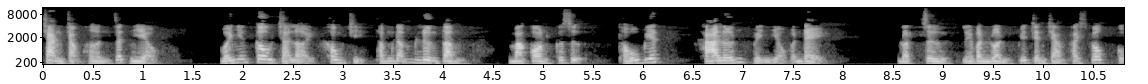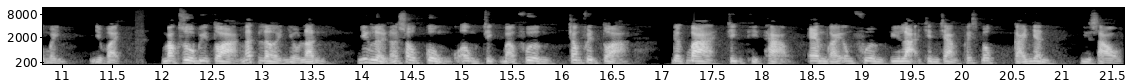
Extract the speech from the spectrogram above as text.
trang trọng hơn rất nhiều, với những câu trả lời không chỉ thấm đẫm lương tâm mà còn có sự thấu biết khá lớn về nhiều vấn đề. Luật sư Lê Văn Luân viết trên trang Facebook của mình như vậy. Mặc dù bị tòa ngắt lời nhiều lần, nhưng lời nói sau cùng của ông Trịnh Bá Phương trong phiên tòa được bà Trịnh Thị Thảo, em gái ông Phương ghi lại trên trang Facebook cá nhân như sau.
